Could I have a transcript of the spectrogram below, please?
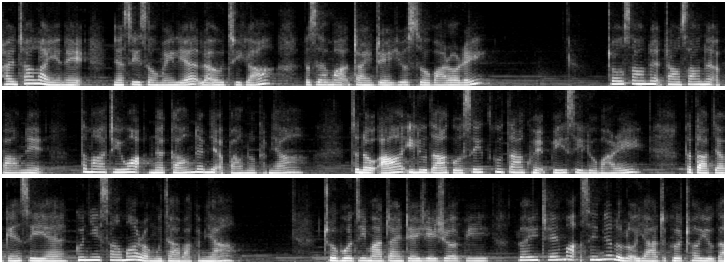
ထိုင်ချလိုက်ရင်းနဲ့မျက်စိစုံမိန်လျက်လက်အုပ်ကြီးကပါဇက်မအတိုင်တဲရွတ်ဆိုပါတော့တယ်။တောဆောင်နဲ့တောင်ဆောင်နဲ့အပေါင်းနဲ့တမာတီဝနတ်ကောင်းနဲ့မြက်အပေါင်းတို့ခမညာကျွန်ုပ်အားဤလူသားကိုစိတ်ကူတာခွင့်ပေးစီလိုပါတယ်။တတပြောက်ကင်းစီရန်ကုညီဆောင်မတော်မူကြပါခမညာ။ထိုဖို့ကြီးမှာတိုင်တဲရေရွတ်ပြီးလွယ်ထဲမှာအစီမြက်လိုလိုအရာတစ်ခုထုတ်ယူက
